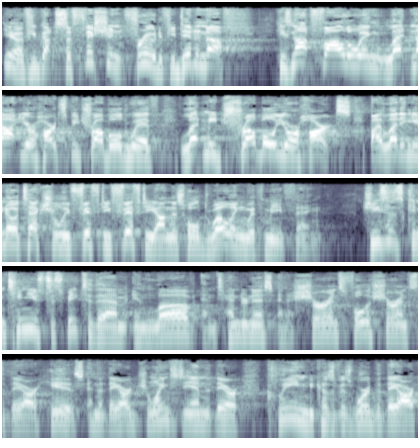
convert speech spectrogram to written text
You know, if you've got sufficient fruit, if you did enough. He's not following, let not your hearts be troubled with, let me trouble your hearts by letting you know it's actually 50 50 on this whole dwelling with me thing. Jesus continues to speak to them in love and tenderness and assurance, full assurance that they are His and that they are joined to Him, that they are clean because of His word, that they are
